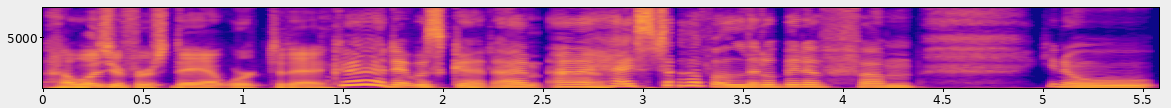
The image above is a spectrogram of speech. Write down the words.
How was your first day at work today? Good. It was good. I'm, I, I still have a little bit of, um, you know,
